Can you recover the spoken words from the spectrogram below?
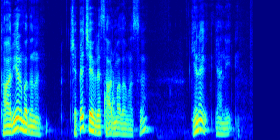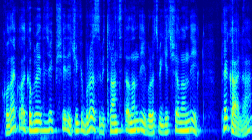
Tarih Yarımada'nın çepeçevre sarmalaması gene yani kolay kolay kabul edilecek bir şey değil. Çünkü burası bir transit alanı değil, burası bir geçiş alanı değil. Pekala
